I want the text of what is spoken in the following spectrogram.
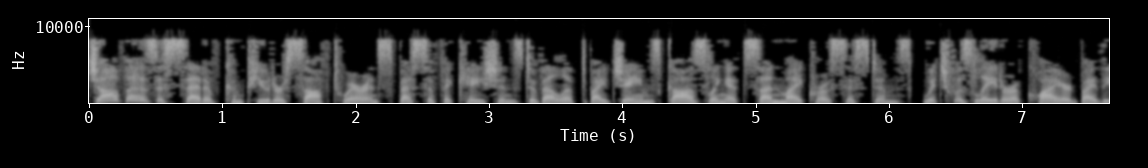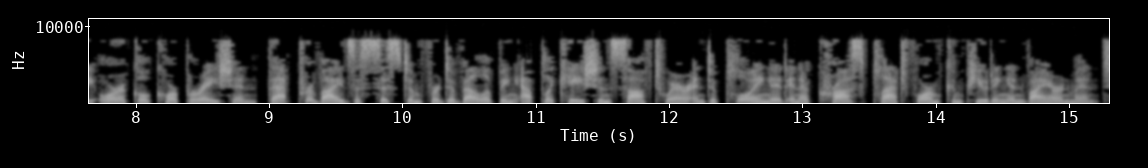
Java is a set of computer software and specifications developed by James Gosling at Sun Microsystems, which was later acquired by the Oracle Corporation, that provides a system for developing application software and deploying it in a cross-platform computing environment.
